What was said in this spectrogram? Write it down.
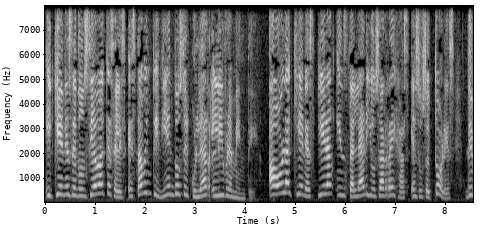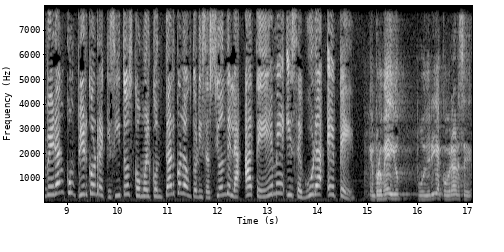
y quienes denunciaban que se les estaba impidiendo circular libremente. Ahora quienes quieran instalar y usar rejas en sus sectores deberán cumplir con requisitos como el contar con la autorización de la ATM y Segura EP. En promedio podría cobrarse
